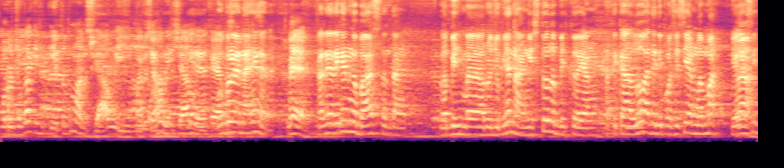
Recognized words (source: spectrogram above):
merujuk lagi itu tuh manusiawi, gitu. Manusiawi, manusiawi. iya. Kayak Gue boleh nanya nggak? Eh, Kan tadi kan ngebahas tentang lebih merujuknya nangis tuh lebih ke yang ketika lu ada di posisi yang lemah, ya Nah, sih?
